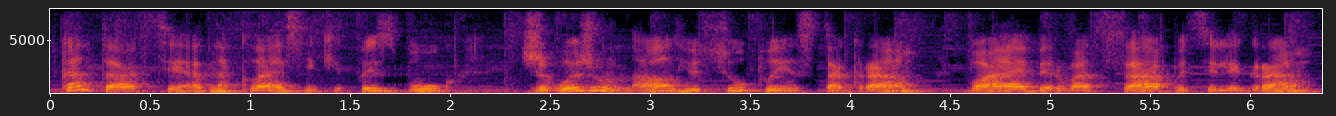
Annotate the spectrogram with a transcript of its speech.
Вконтакте, Одноклассники, Facebook, живой журнал, YouTube и Instagram, Viber, WhatsApp и Telegram.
